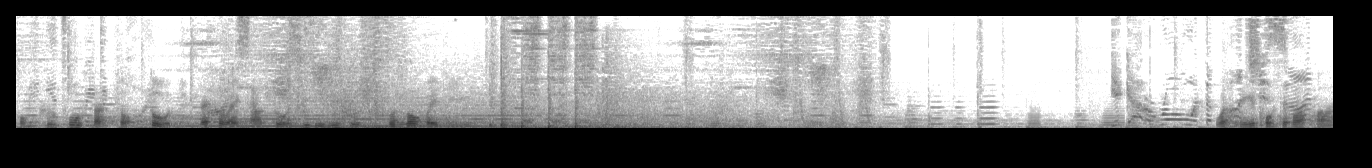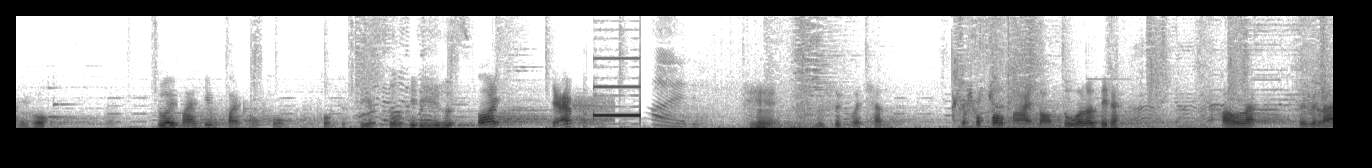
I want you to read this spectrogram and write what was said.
ผมคือผู้สะสมสูตร และแสวงหาสูตรที่ดีที่สุดบนโลกใบนี้วันนี้ผมจะมาหาให้พบด้วยไม้จิ้มฟันของผม ผมจะเสียบสูตรที่ดีที่สุดโอ๊ยแจ๊บรู้สึกว่าฉันจะพบเป้าหมายสองตัวแล้วสินะเอาละได้เวลา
